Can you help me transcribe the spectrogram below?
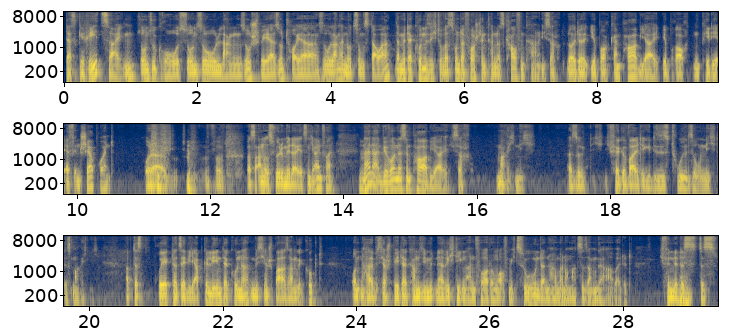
das Gerät zeigen, so und so groß, so und so lang, so schwer, so teuer, so lange Nutzungsdauer, damit der Kunde sich sowas drunter vorstellen kann das kaufen kann. Ich sage, Leute, ihr braucht kein Power BI, ihr braucht ein PDF in SharePoint. Oder was anderes würde mir da jetzt nicht einfallen. Mhm. Nein, nein, wir wollen das in Power BI. Ich sage, mache ich nicht. Also ich, ich, vergewaltige dieses Tool so nicht, das mache ich nicht. Habe das Projekt tatsächlich abgelehnt, der Kunde hat ein bisschen sparsam geguckt und ein halbes Jahr später kam sie mit einer richtigen Anforderung auf mich zu und dann haben wir nochmal zusammengearbeitet. Ich finde, okay. das, das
